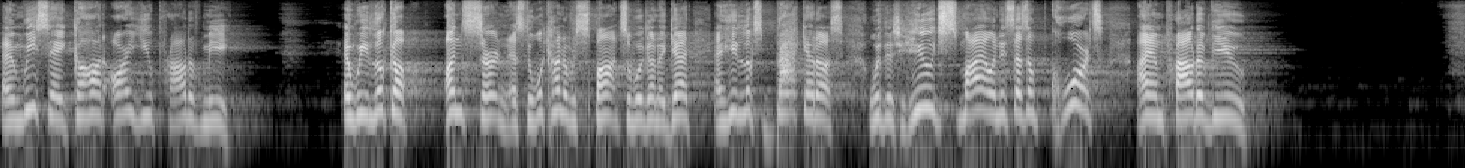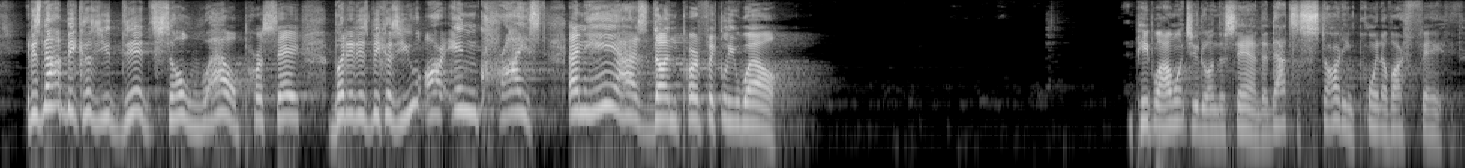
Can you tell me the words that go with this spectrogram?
and we say, God, are you proud of me? And we look up uncertain as to what kind of response we're going to get. And he looks back at us with this huge smile and he says, of course, I am proud of you. It is not because you did so well per se, but it is because you are in Christ and He has done perfectly well. People, I want you to understand that that's the starting point of our faith.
